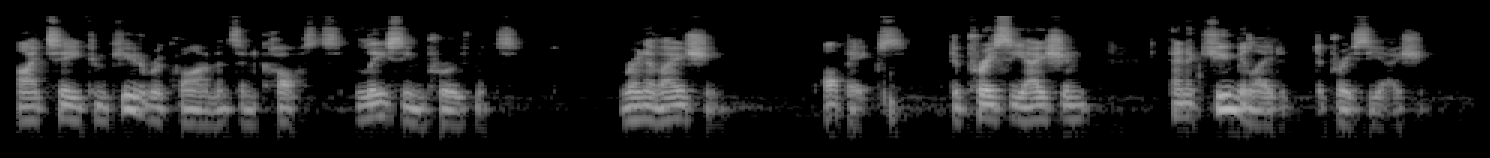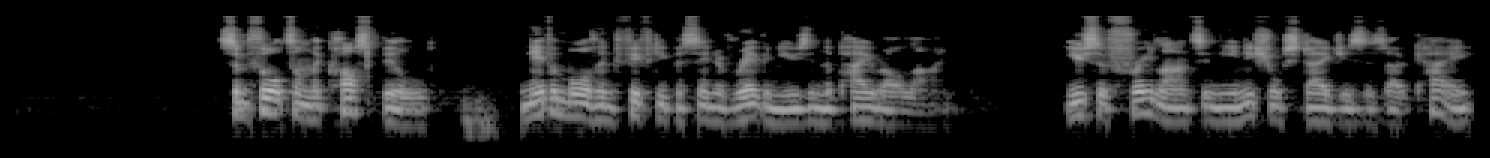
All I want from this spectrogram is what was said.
IT computer requirements and costs, lease improvements, renovation, OPEX, depreciation, and accumulated depreciation. Some thoughts on the cost build never more than 50% of revenues in the payroll line. Use of freelance in the initial stages is okay,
